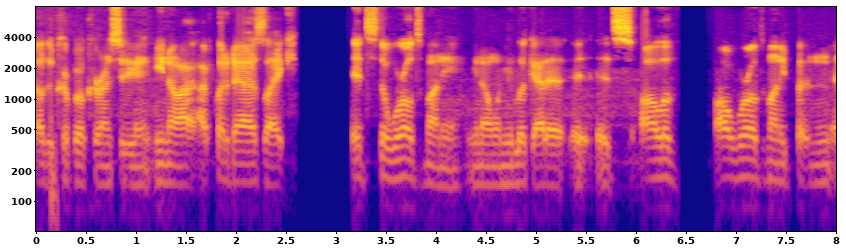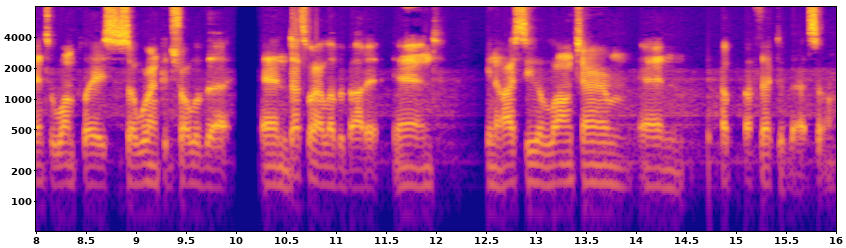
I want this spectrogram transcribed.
of the cryptocurrency. And, You know, I, I put it as like it's the world's money. You know, when you look at it, it it's all of all world's money put in, into one place. So we're in control of that, and that's what I love about it. And you know, I see the long term and effect of that. So.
